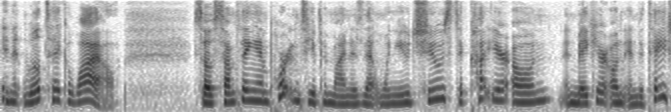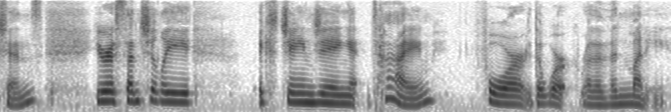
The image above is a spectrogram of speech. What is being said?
and it will take a while. So, something important to keep in mind is that when you choose to cut your own and make your own invitations, you're essentially exchanging time for the work rather than money.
